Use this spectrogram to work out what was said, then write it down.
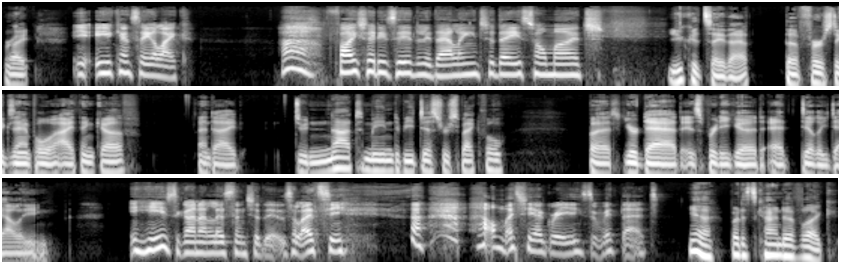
Right? You can say like, ah, Faixa is dilly dallying today so much. You could say that. The first example I think of, and I do not mean to be disrespectful, but your dad is pretty good at dilly dallying. He's gonna listen to this. Let's see how much he agrees with that. Yeah, but it's kind of like,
